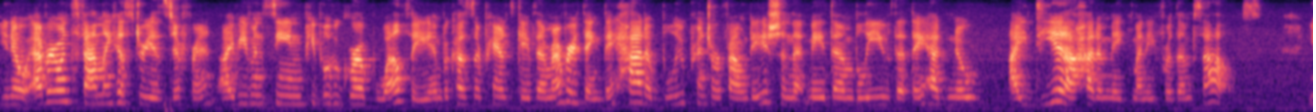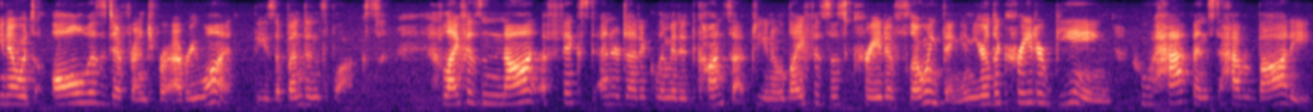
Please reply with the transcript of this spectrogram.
You know, everyone's family history is different. I've even seen people who grew up wealthy, and because their parents gave them everything, they had a blueprint or foundation that made them believe that they had no idea how to make money for themselves. You know, it's always different for everyone, these abundance blocks. Life is not a fixed, energetic, limited concept. You know, life is this creative, flowing thing, and you're the creator being who happens to have a body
